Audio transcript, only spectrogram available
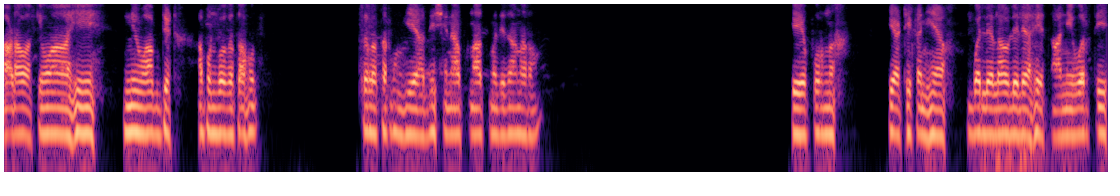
आढावा किंवा हे न्यू अपडेट आपण बघत आहोत. चला तर मग या दिशेने आपण आतमध्ये जाणार आहोत. हे पूर्ण या ठिकाणी ह्या बल्ल्या लावलेल्या आहेत आणि वरती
